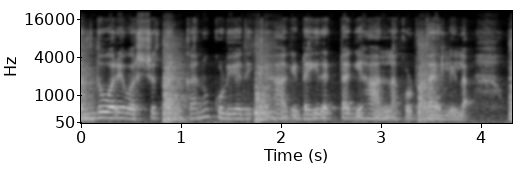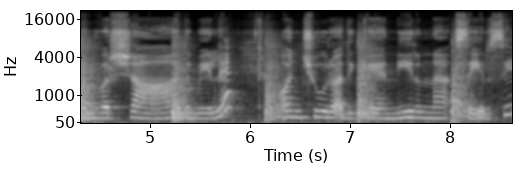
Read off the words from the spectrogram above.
ಒಂದೂವರೆ ವರ್ಷದ ತನಕನೂ ಕುಡಿಯೋದಕ್ಕೆ ಹಾಗೆ ಡೈರೆಕ್ಟಾಗಿ ಹಾಲನ್ನ ಕೊಡ್ತಾ ಇರಲಿಲ್ಲ. ಒಂದು ವರ್ಷ ಆದಮೇಲೆ ಒಂಚೂರು ಅದಕ್ಕೆ ನೀರನ್ನು ಸೇರಿಸಿ,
